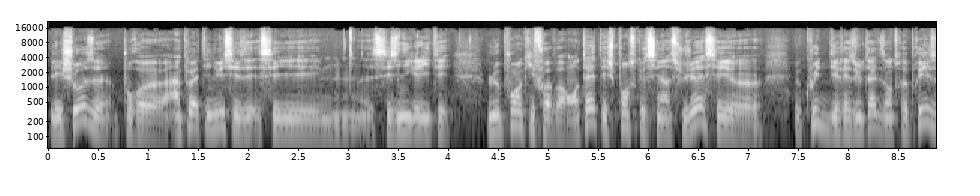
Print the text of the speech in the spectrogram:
les choses, pour euh, un peu atténuer ces, ces, inégalités. Le point qu'il faut avoir en tête, et je pense que c'est un sujet, c'est euh, quid des résultats des entreprises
